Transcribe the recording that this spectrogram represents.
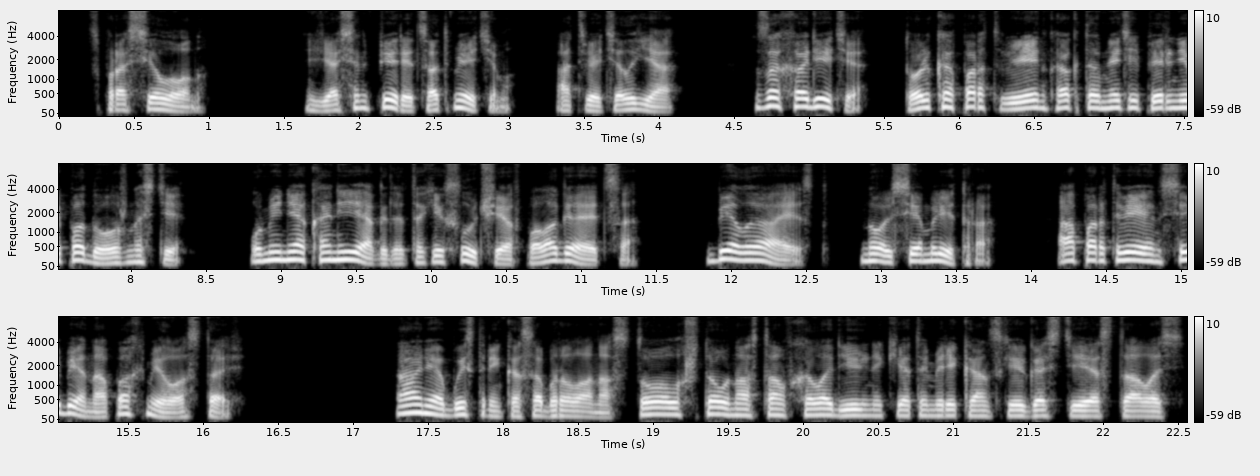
— спросил он. «Ясен перец, отметим», — ответил я. «Заходите, только портвейн как-то мне теперь не по должности. У меня коньяк для таких случаев полагается. Белый аист, 0,7 литра, а портвейн себе на похмел оставь». Аня быстренько собрала на стол, что у нас там в холодильнике от американских гостей осталось,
